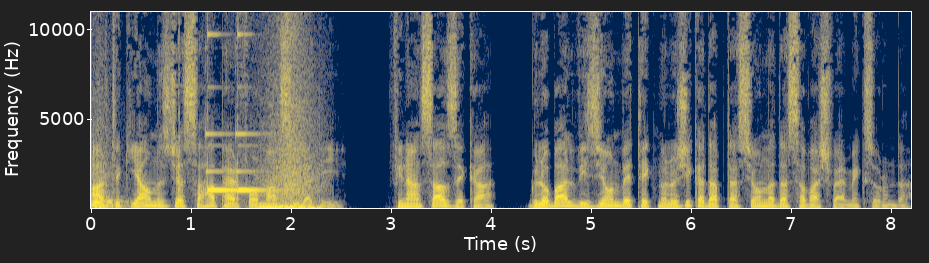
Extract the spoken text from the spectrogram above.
artık yalnızca saha performansıyla değil, finansal zeka, global vizyon ve teknolojik adaptasyonla da savaş vermek zorunda.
